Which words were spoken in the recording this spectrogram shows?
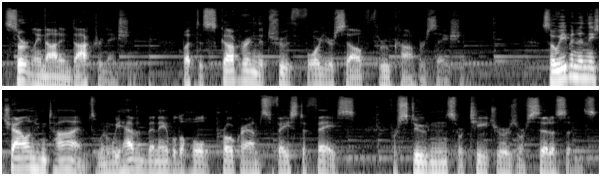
certainly not indoctrination, but discovering the truth for yourself through conversation. So, even in these challenging times when we haven't been able to hold programs face to face for students or teachers or citizens,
